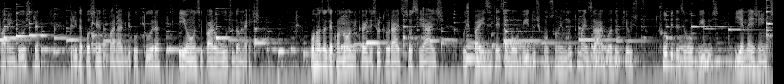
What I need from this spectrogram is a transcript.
para a indústria, 30% para a agricultura e 11% para o uso doméstico. Por razões econômicas, estruturais e sociais, os países desenvolvidos consomem muito mais água do que os subdesenvolvidos e emergentes,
